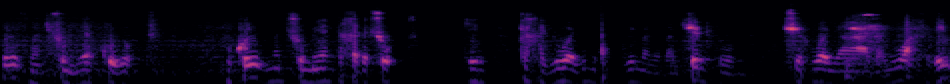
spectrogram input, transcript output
כל הזמן שומע קולות, הוא כל הזמן שומע את החדשות, כן? כך היו, היו מספרים על הבעל שם טוב, שהוא היה, והיו אחרים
